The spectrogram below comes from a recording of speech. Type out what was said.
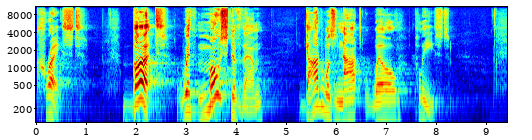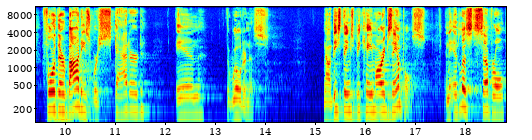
Christ. But with most of them, God was not well pleased, for their bodies were scattered in the wilderness. Now, these things became our examples and it lists several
